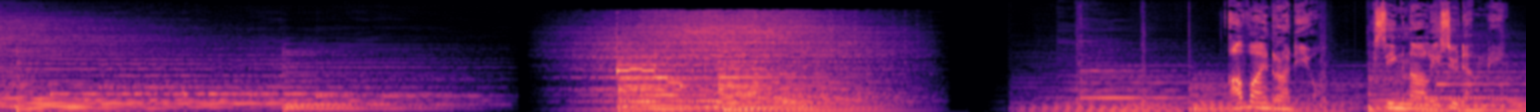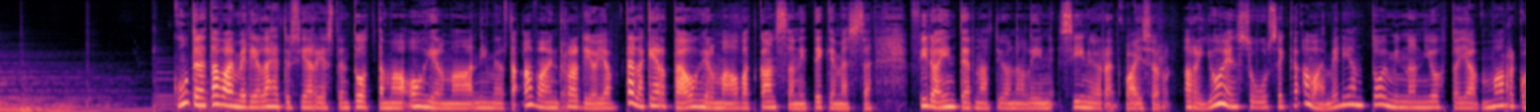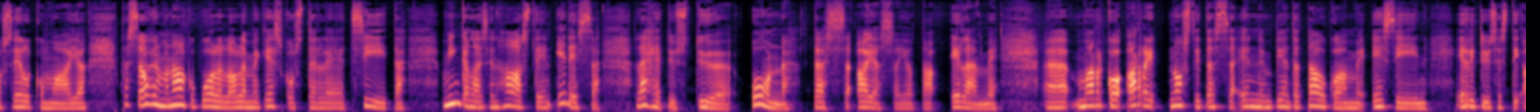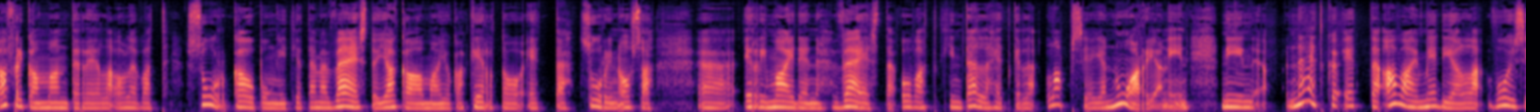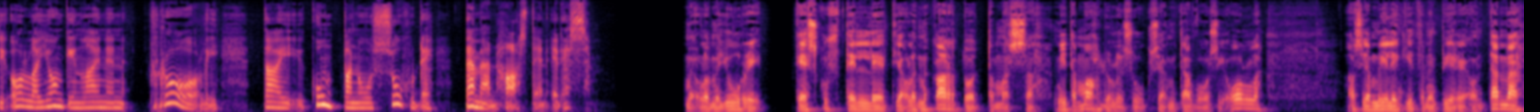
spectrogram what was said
Avainradio. Signaali sydämiin. Kuuntelet Avainmedian lähetysjärjestön tuottamaa ohjelmaa nimeltä Avainradio ja tällä kertaa ohjelmaa ovat kanssani tekemässä FIDA Internationalin senior advisor Ari Joensuu sekä Avainmedian toiminnanjohtaja Marko Selkomaa. Ja tässä ohjelman alkupuolella olemme keskustelleet siitä, minkälaisen haasteen edessä lähetystyö on tässä ajassa, jota elämme. Marko Ari nosti tässä ennen pientä taukoamme esiin erityisesti Afrikan mantereella olevat suurkaupungit ja tämä väestöjakauma, joka kertoo, että suurin osa eri maiden väestä ovatkin tällä hetkellä lapsia ja nuoria, niin, niin näetkö, että avainmedialla voisi olla jonkinlainen rooli tai kumppanuussuhde tämän haasteen edessä? Me olemme juuri keskustelleet ja olemme kartoittamassa niitä mahdollisuuksia, mitä voisi olla. Asian mielenkiintoinen piirre on tämä,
